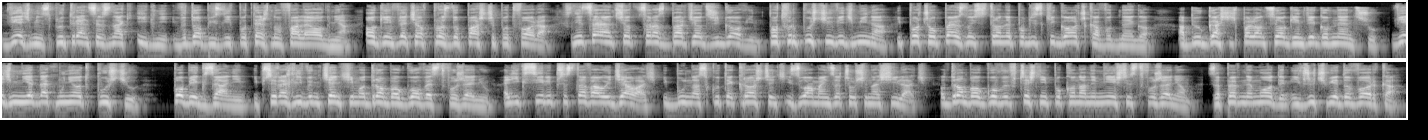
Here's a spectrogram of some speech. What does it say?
Wiedźmin splótł ręce w znak igni i wydobił z nich potężną falę ognia. Ogień wleciał wprost do paszczy potwora, zniecając się od coraz bardziej odżygowin. Potwór puścił Wiedźmina i począł pełznąć w stronę pobliskiego oczka wodnego, aby ugasić palący ogień w jego wnętrzu. Wiedźmin jednak mu nie odpuścił. Pobiegł za nim i przeraźliwym cięciem odrąbał głowę stworzeniu. Eliksiry przestawały działać i ból na skutek rozcięć i złamań zaczął się nasilać. Odrąbał głowy wcześniej pokonanym mniejszym stworzeniom, zapewne młodym i wrzucił je do worka,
